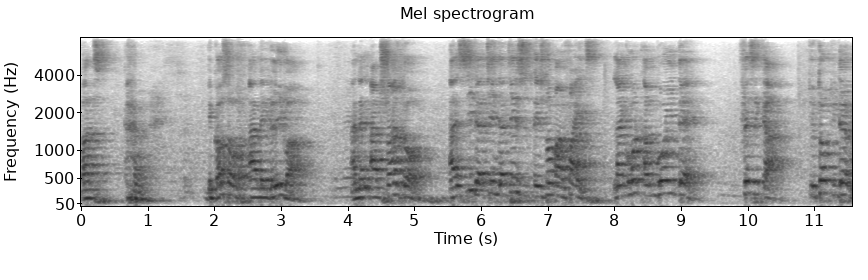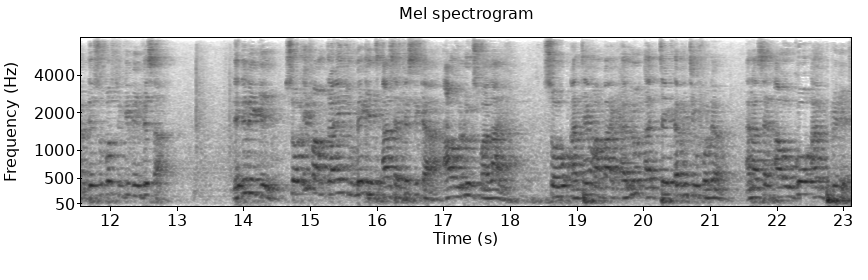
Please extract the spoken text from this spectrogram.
But because of I'm a believer, and then I trust God, I see the thing that is is not my fight. Like what I'm going there, physical, to talk to them. They're supposed to give me visa. They didn't give. So if I'm trying to make it as a physical, I will lose my life. So I turn my back. I look. I take everything for them. And I said, I will go and pray.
